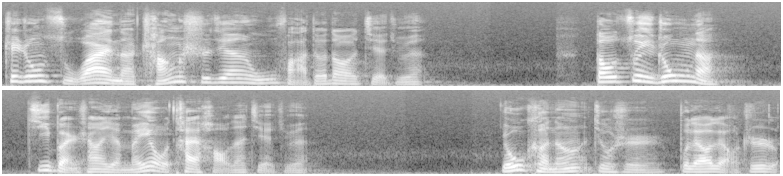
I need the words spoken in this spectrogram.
这种阻碍呢，长时间无法得到解决，到最终呢。基本上也没有太好的解决，有可能就是不了了之了。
